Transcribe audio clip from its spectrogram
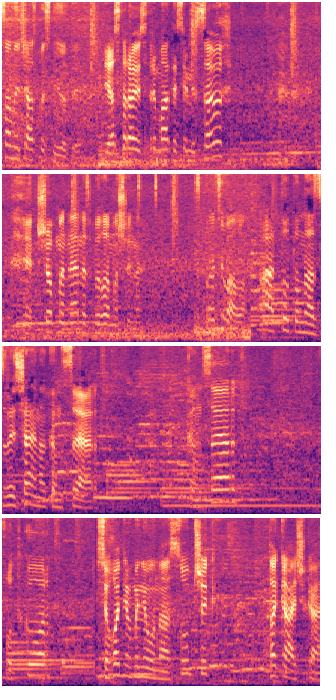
саме час поснідати. Я стараюсь триматися місцевих щоб мене не збила машина. Спрацювало. А тут у нас, звичайно, концерт. Концерт, фудкорт. Сьогодні в меню у нас супчик та качка.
